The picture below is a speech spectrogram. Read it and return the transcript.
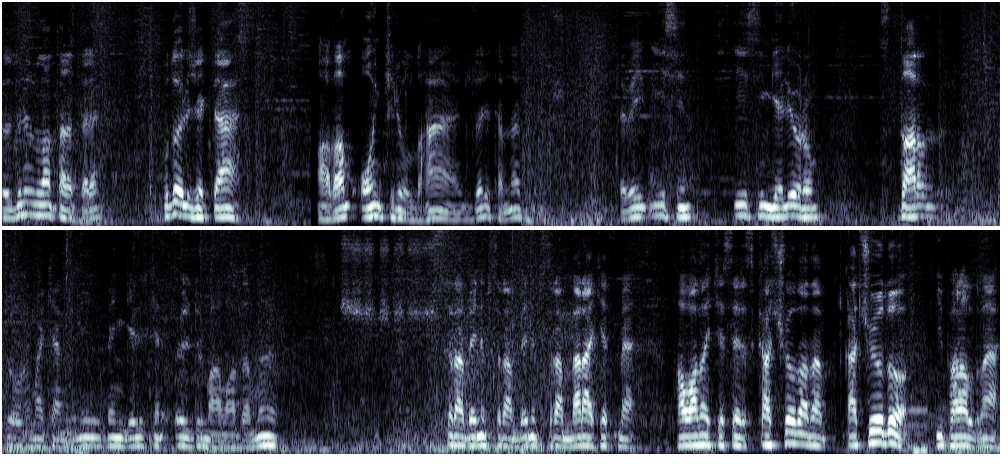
Öldünüz mü lan taretlere? Bu da ölecekti ha. Adam 10 kilo oldu. Ha güzel itemler bitmiş. Bebeğim iyisin. İyisin geliyorum. Dar yorma kendini. Ben gelirken öldürme ama adamı. Sıra benim sıram benim sıram merak etme. Havada keseriz. Kaçıyordu adam. Kaçıyordu. Bir para aldım ha.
